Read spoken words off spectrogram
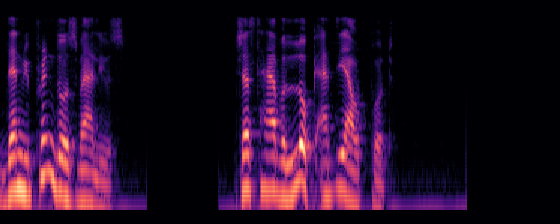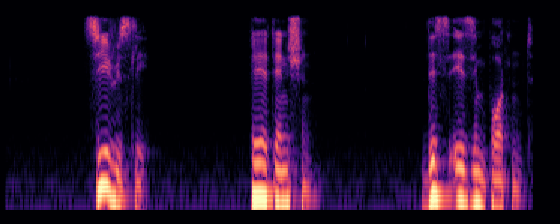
Then we print those values. Just have a look at the output. Seriously, pay attention. This is important.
